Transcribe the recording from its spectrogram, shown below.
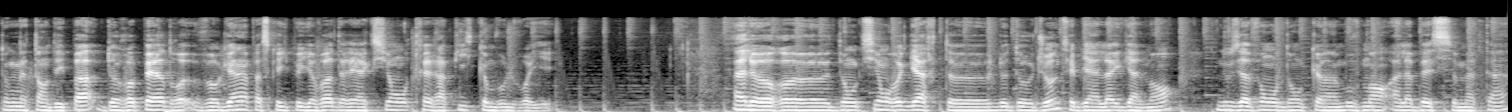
Donc n'attendez pas de reperdre vos gains parce qu'il peut y avoir des réactions très rapides comme vous le voyez. Alors donc si on regarde le Dow Jones et eh bien là également nous avons donc un mouvement à la baisse ce matin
